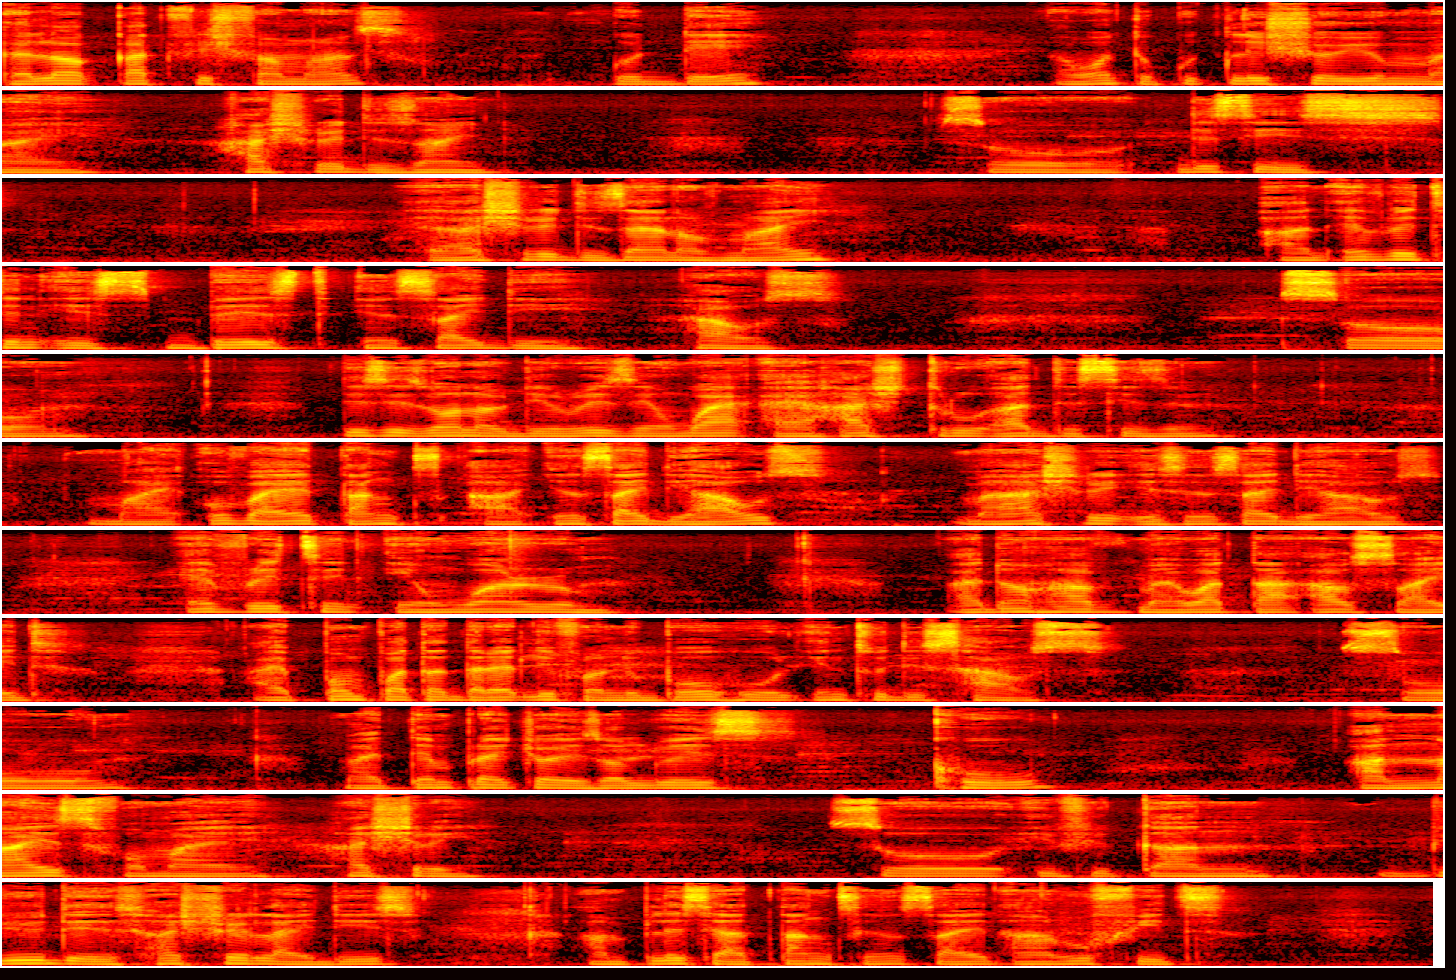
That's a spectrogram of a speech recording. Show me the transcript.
hello catfish farmers good day. I want to quickly show you my hatchery design. So this is a hatchery design of mine and everything is based inside the house. So this is one of the reasons why i hatch throughout the season. My overhead tanks are inside the house. My hatchery is inside the house everything in one room. I don't have my water outside. I pump water directly from the borehole into this house. So my temperature is always cool and nice for my hatchery. So if you can build a hatchery like this and place your tanks inside and roof it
